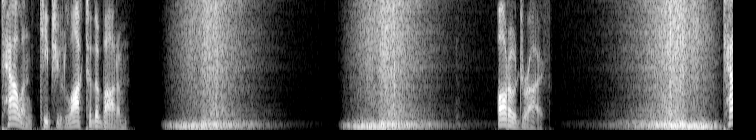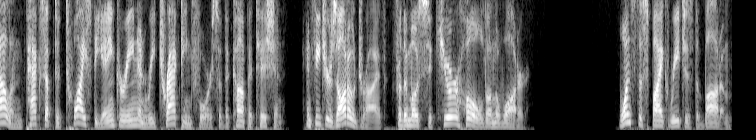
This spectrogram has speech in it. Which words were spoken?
Talon keeps you locked to the bottom. Auto Drive Talon packs up to twice the anchoring and retracting force of the competition and features auto drive for the most secure hold on the water. Once the spike reaches the bottom,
